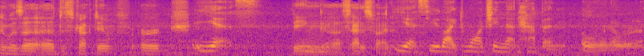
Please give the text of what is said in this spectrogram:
It was a, a destructive urge Yes. being Mm. uh, satisfied. Yes, you liked watching that happen over and over.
